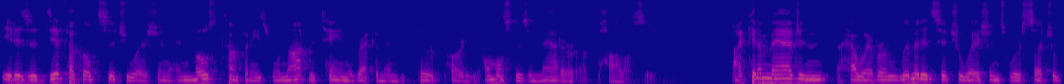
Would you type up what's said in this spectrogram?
It is a difficult situation, and most companies will not retain the recommended third party, almost as a matter of policy. I can imagine, however, limited situations where such a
